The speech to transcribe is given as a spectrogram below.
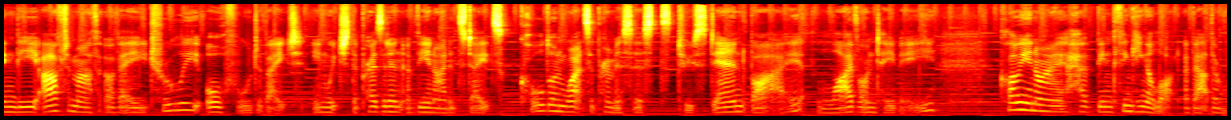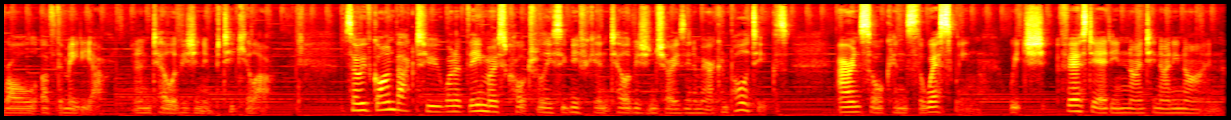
in the aftermath of a truly awful debate in which the President of the United States called on white supremacists to stand by live on TV, Chloe and I have been thinking a lot about the role of the media, and television in particular. So we've gone back to one of the most culturally significant television shows in American politics, Aaron Sorkin's The West Wing, which first aired in 1999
